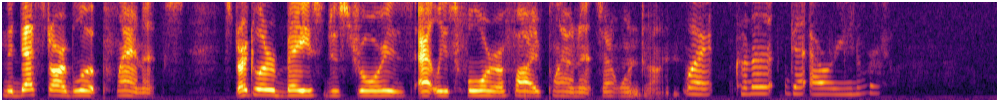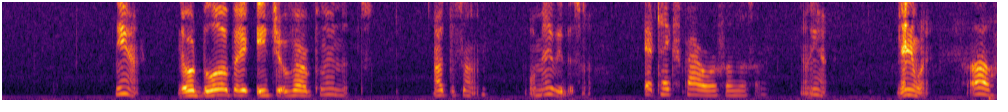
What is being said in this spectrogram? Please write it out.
The Death Star blew up planets. Starkiller base destroys at least four or five planets at one time. Wait, could it get our universe? Yeah, it would blow up each of our planets, not the sun. Well, maybe the sun. It takes power from the sun. Oh yeah. Anyway, Oh,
